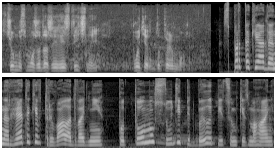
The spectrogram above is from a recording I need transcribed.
в чомусь може навіть егоїстичний потяг до перемоги. Спартакіада енергетиків тривала два дні. По тому судді підбили підсумки змагань.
